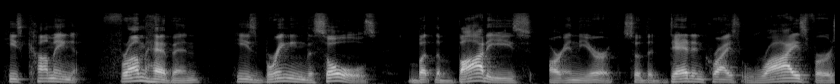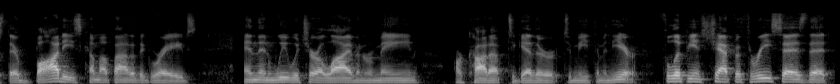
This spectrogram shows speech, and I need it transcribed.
He's coming from heaven. He's bringing the souls, but the bodies are in the earth. So the dead in Christ rise first. Their bodies come up out of the graves. And then we which are alive and remain are caught up together to meet them in the air. Philippians chapter 3 says that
